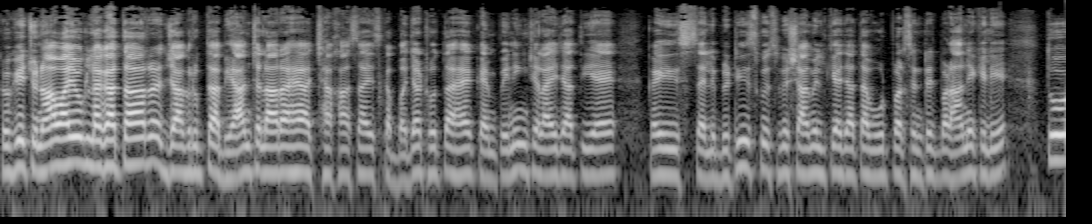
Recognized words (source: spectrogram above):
क्योंकि चुनाव आयोग लगातार जागरूकता अभियान चला रहा है अच्छा खासा इसका बजट होता है, कैंपेनिंग चलाई जाती है कई सेलिब्रिटीज़ को इसमें शामिल किया जाता है वोट परसेंटेज बढ़ाने के लिए। तो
